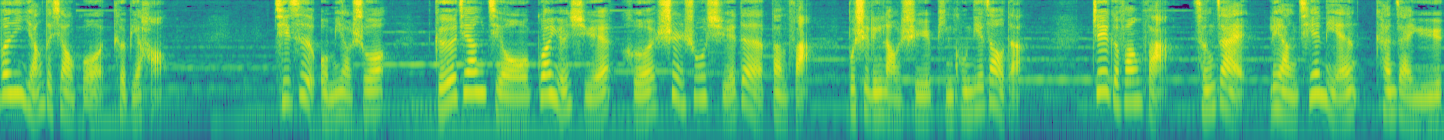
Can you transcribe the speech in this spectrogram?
温阳的效果特别好。其次，我们要说隔姜灸关元穴和肾腧穴的办法，不是李老师凭空捏造的，这个方法曾在两千年刊载于《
